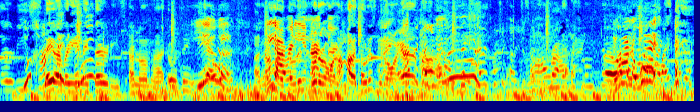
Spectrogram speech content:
30s. They already in their 30s. I know I'm hot. Oh, 10. Yeah, yeah. we, I know we I'm already in our 30s. On. I'm about to throw this one on everybody. Oh, you just no, that's what I'm you want to what?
